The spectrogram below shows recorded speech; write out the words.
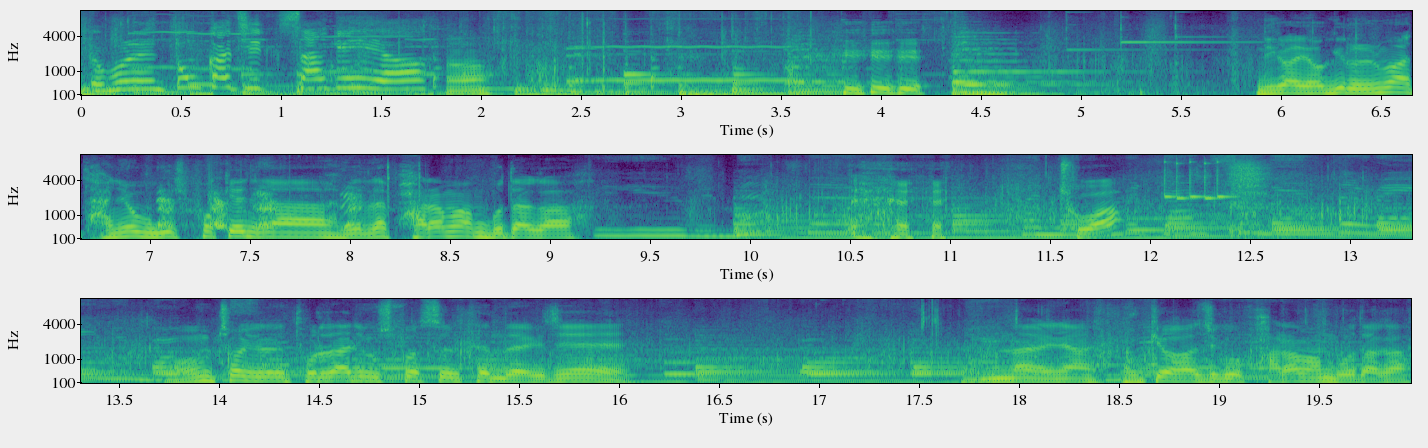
이번엔 똥까지 싸게 해요. 어. 네가 여기를 얼마나 다녀보고 싶었겠냐. 맨날 바라만 보다가 좋아? 엄청 이렇게 돌아다니고 싶었을 텐데, 그지? 맨날 그냥 묶여가지고 바라만 보다가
